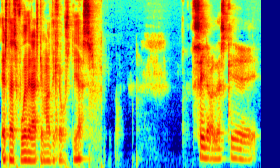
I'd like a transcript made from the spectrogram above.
esta fue de las que más dije, hostias. Sí, la verdad es que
